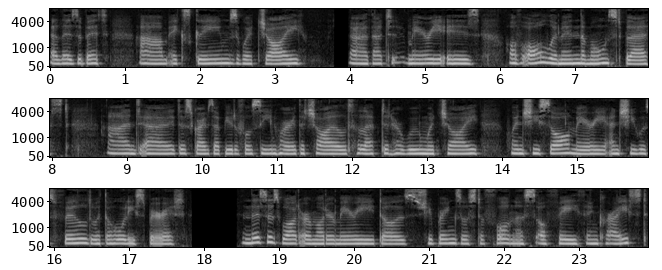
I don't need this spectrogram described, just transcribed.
Elizabeth um, exclaims with joy uh, that Mary is of all women the most blessed. And uh, describes that beautiful scene where the child leapt in her womb with joy when she saw Mary and she was filled with the Holy Spirit. And this is what our Mother Mary does. She brings us to fullness of faith in Christ,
